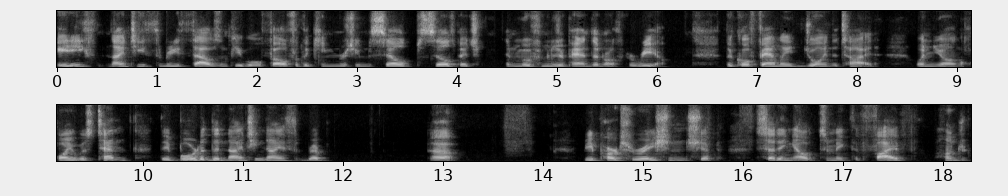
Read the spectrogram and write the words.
80, 93,000 people fell for the Kim regime's sales pitch and moved from Japan to North Korea. The Ko family joined the tide. When Young Hoi was 10, they boarded the 99th Rep- uh, repatriation ship, setting out to make the 500,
